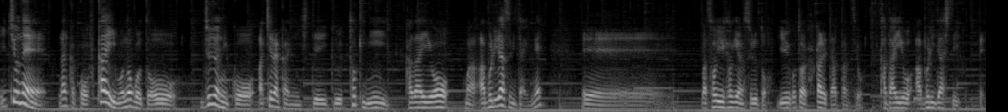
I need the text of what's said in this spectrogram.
一応ね、なんかこう深い物事を徐々にこう明らかにしていく時に課題をまあ炙り出すみたいにね、えーまあ、そういう表現をするということが書かれてあったんですよ。課題を炙り出していくって。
